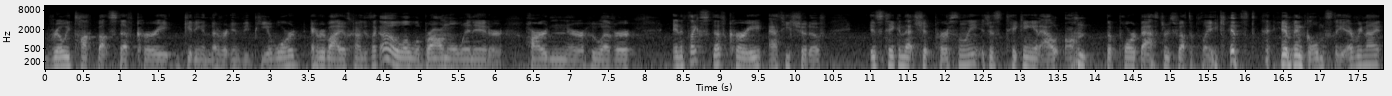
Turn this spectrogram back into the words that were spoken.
really talked about Steph Curry getting another MVP award. Everybody was kind of just like, oh, well, LeBron will win it, or Harden, or whoever. And it's like Steph Curry, as he should have, is taking that shit personally. It's just taking it out on the poor bastards who have to play against him in Golden State every night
